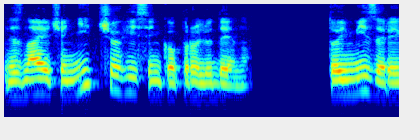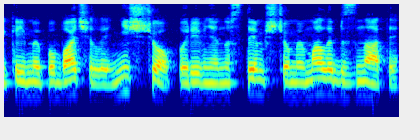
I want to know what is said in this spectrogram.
не знаючи нічогісінько про людину. Той мізер, який ми побачили, ніщо порівняно з тим, що ми мали б знати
